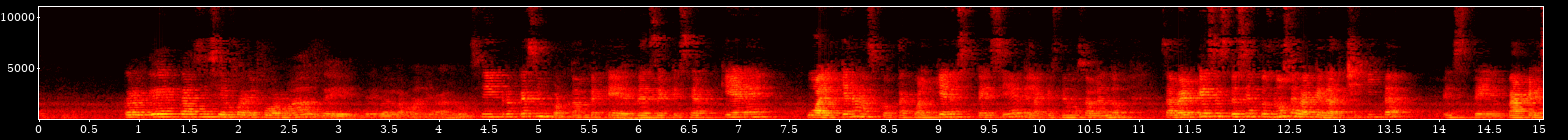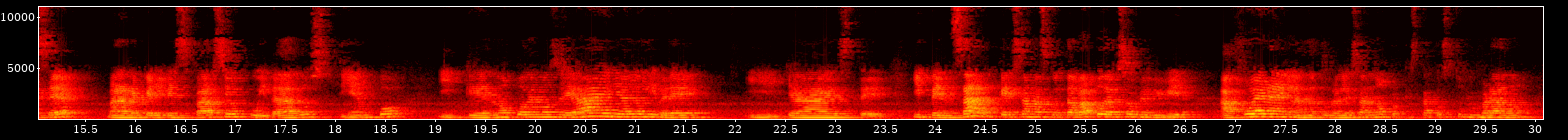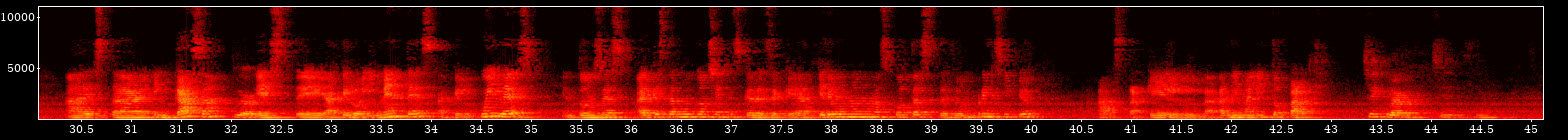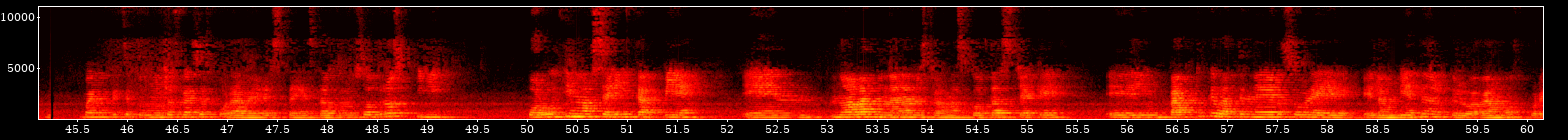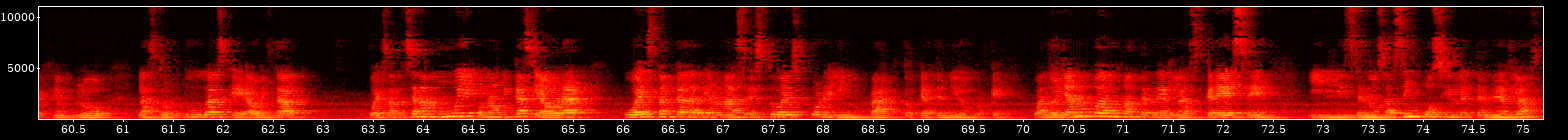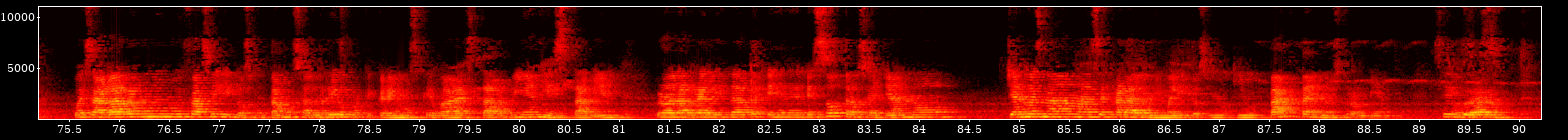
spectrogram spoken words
creo que casi siempre hay forma de, de ver la manera, ¿no? Sí, creo que es importante que desde que se adquiere cualquier mascota, cualquier especie de la que estemos hablando, saber que esa especie pues no se va a quedar chiquita, este, va a crecer, van a requerir espacio, cuidados, tiempo y que no podemos de, ay, ya la liberé y ya, este, y pensar que esa mascota va a poder sobrevivir afuera en la naturaleza, no, porque está acostumbrado a estar en casa, Claro. este, a que lo alimentes, a que lo cuides. Entonces hay que estar muy conscientes que desde que adquiere uno una mascota, desde un principio hasta que el animalito parte. Sí, claro, sí, sí. Bueno, Cristian, pues muchas gracias por haber este, estado con nosotros y por último hacer hincapié en no abandonar a nuestras mascotas, ya que el impacto que va a tener sobre el ambiente en el que lo hagamos, por ejemplo, las tortugas que ahorita, pues antes eran muy económicas y ahora cuestan cada día más, esto es por el impacto que ha tenido, porque cuando ya no podemos mantenerlas, crecen y se nos hace imposible tenerlas, pues agarra uno muy fácil y los juntamos al río porque creemos que va a estar bien y está bien, pero la realidad eh, es otra, o sea, ya no, ya no es nada más dejar al animalito, sino que impacta en nuestro ambiente. Sí, Entonces- claro.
